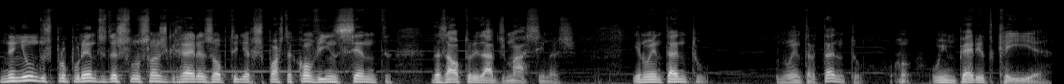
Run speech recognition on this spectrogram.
Nenhum dos proponentes das soluções guerreiras obtinha resposta convincente das autoridades máximas. E, no entanto, no entretanto, o império decaía.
